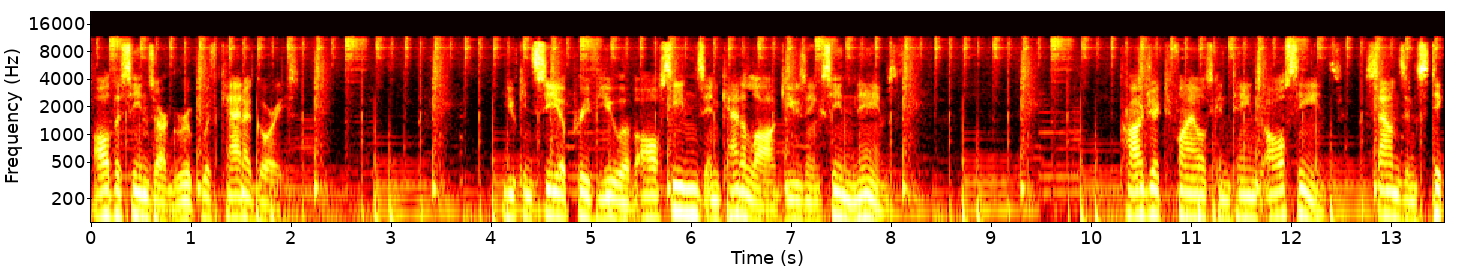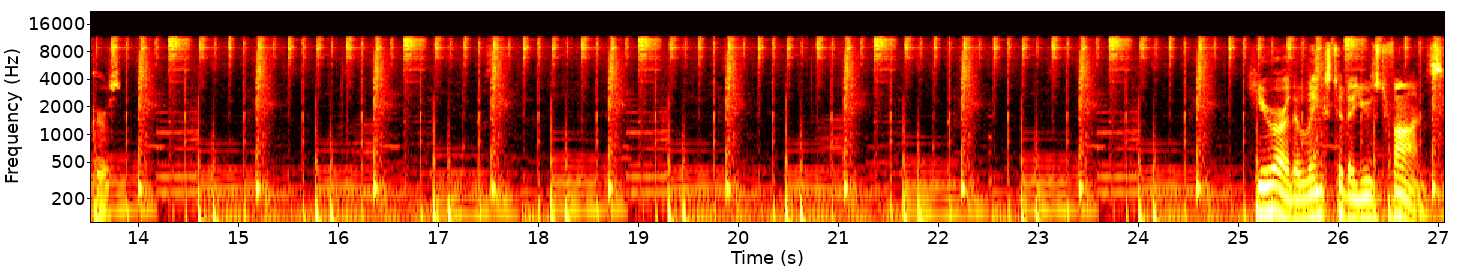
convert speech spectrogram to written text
All the scenes are grouped with categories. You can see a preview of all scenes in catalog using scene names. Project files contains all scenes, sounds and stickers. Here are the links to the used fonts,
